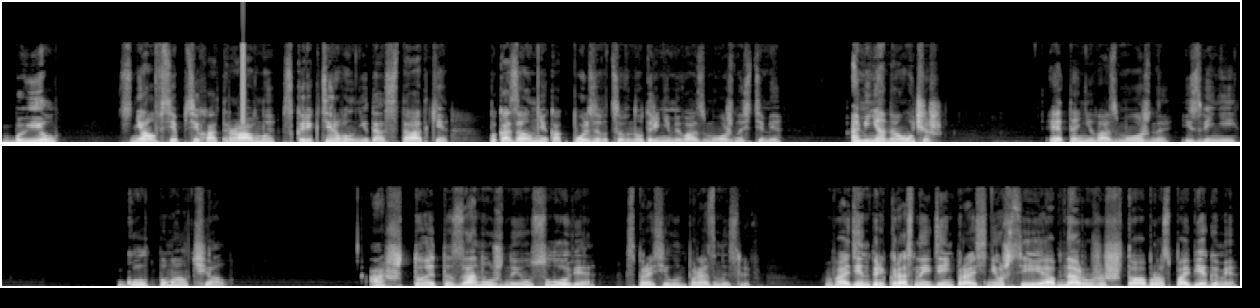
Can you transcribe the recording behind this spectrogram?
Был. Снял все психотравмы, скорректировал недостатки, показал мне, как пользоваться внутренними возможностями. А меня научишь? Это невозможно, извини. Голд помолчал. «А что это за нужные условия?» – спросил он, поразмыслив. В один прекрасный день проснешься и обнаружишь, что оброс побегами?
